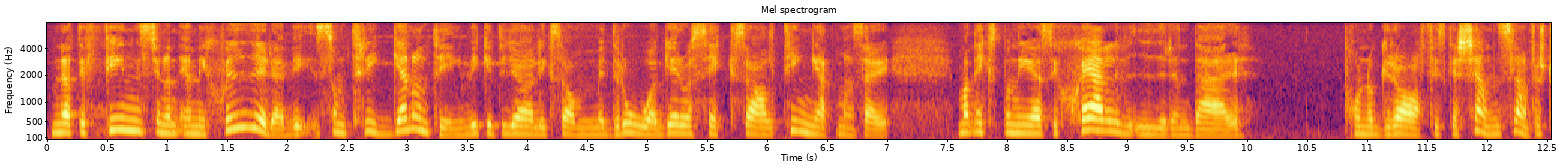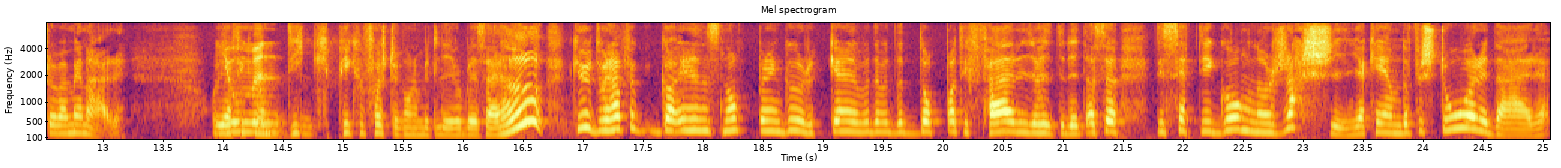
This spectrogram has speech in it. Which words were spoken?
Men att det finns ju någon energi i det som triggar någonting, vilket gör liksom med droger och sex och allting att man så här, man exponerar sig själv i den där pornografiska känslan. Förstår du vad jag menar? Och jag jo, fick men... en dickpic för första gången i mitt liv och blev så här, gud vad är det här för, är det en snopp, är det en gurka, doppat i färg och hit och dit. Alltså, det sätter igång någon rush i. Jag kan ändå förstå det där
